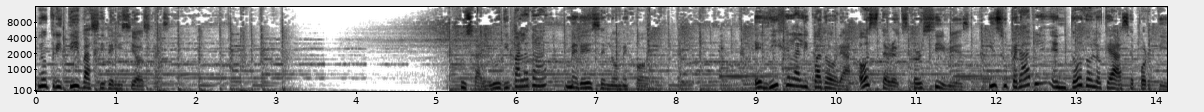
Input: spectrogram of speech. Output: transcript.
nutritivas y deliciosas. Tu salud y paladar merecen lo mejor. Elige la licuadora Oster Expert Series, insuperable en todo lo que hace por ti.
